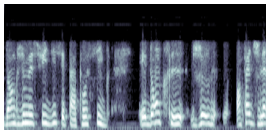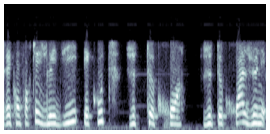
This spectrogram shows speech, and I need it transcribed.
Donc, je me suis dit, c'est pas possible. Et donc, je, en fait, je l'ai réconfortée, je lui ai dit, écoute, je te crois. Je te crois, je n'ai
